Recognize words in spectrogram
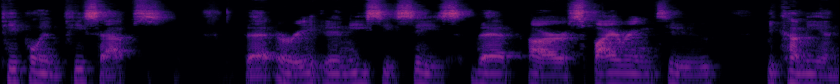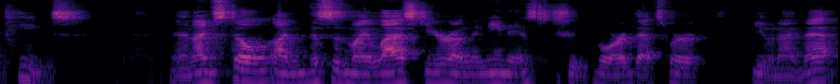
people in PSAPs that are in ECCs that are aspiring to become ENPs. And I'm still I'm this is my last year on the NENA Institute board. That's where you and I met.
